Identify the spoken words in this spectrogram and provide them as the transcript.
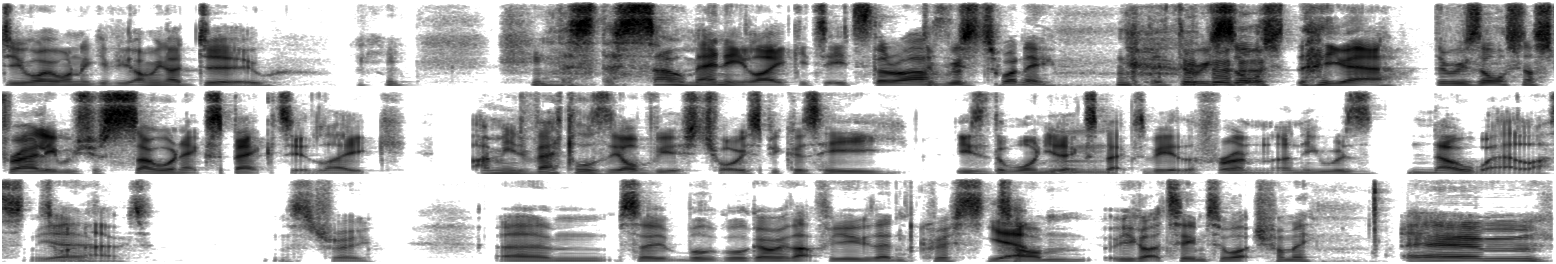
do I want to give you? I mean, I do. there's there's so many. Like it's it's There are. the, There's res- twenty. the, the resource. yeah, the resource in Australia was just so unexpected. Like, I mean, Vettel's the obvious choice because he is the one you'd Hmm. expect to be at the front, and he was nowhere last time Yeah. out. That's true. Um, so we'll we'll go with that for you then, Chris. Yeah. Tom, have you got a team to watch for me? Um,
